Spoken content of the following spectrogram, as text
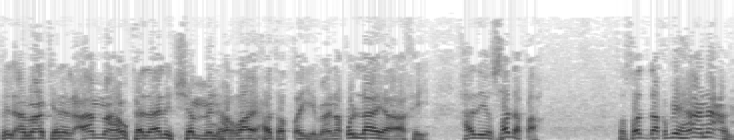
في الأماكن العامة أو كذلك شم منها الرائحة الطيبة. نقول لا يا أخي هذه صدقة. تصدق بها؟ نعم.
